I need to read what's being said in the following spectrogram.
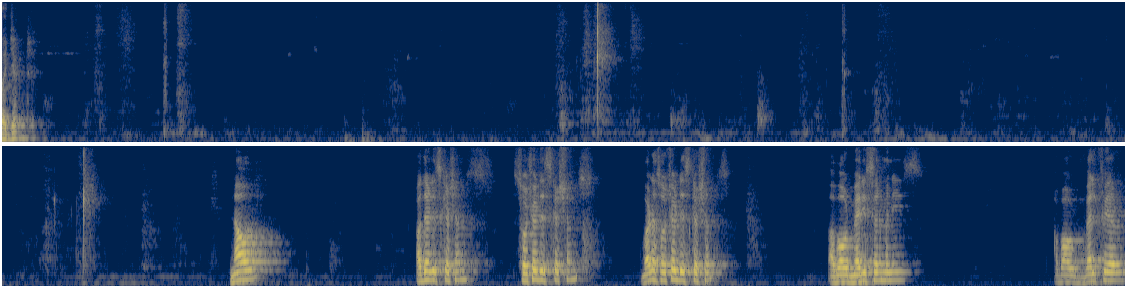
budget. Now, other discussions, social discussions. What are social discussions? About marriage ceremonies, about welfare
